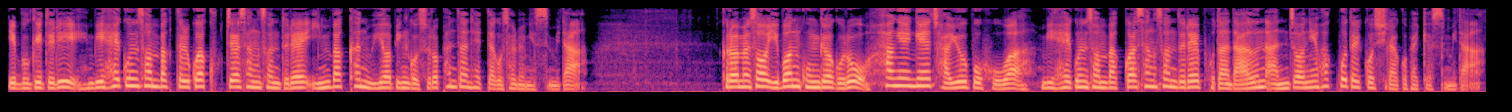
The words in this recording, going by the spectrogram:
이 무기들이 미 해군 선박들과 국제 상선들의 임박한 위협인 것으로 판단했다고 설명했습니다. 그러면서 이번 공격으로 항행의 자유 보호와 미 해군 선박과 상선들의 보다 나은 안전이 확보될 것이라고 밝혔습니다.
